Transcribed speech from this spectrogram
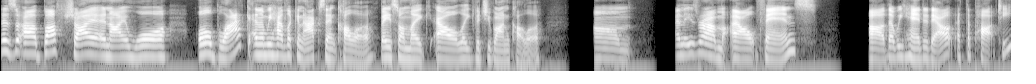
Because uh, Buff, Shia, and I wore all black, and then we had like an accent color based on like our like Vichiban color. Um, and these were um, our fans uh, that we handed out at the party,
